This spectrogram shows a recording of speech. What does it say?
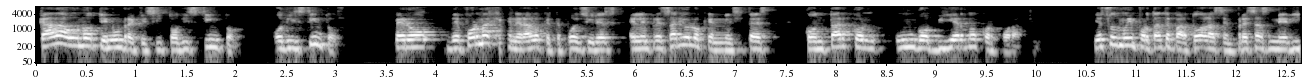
Cada uno tiene un requisito distinto o distintos, pero de forma general lo que te puedo decir es, el empresario lo que necesita es contar con un gobierno corporativo. Y esto es muy importante para todas las empresas medianas.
